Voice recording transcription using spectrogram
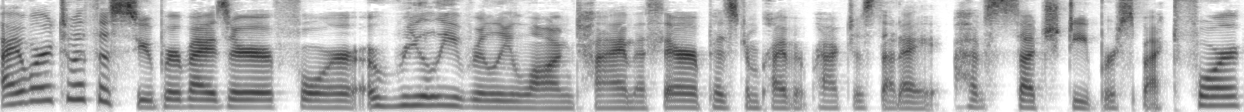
I worked with a supervisor for a really, really long time, a therapist in private practice that I have such deep respect for.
